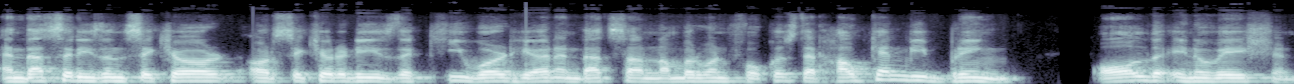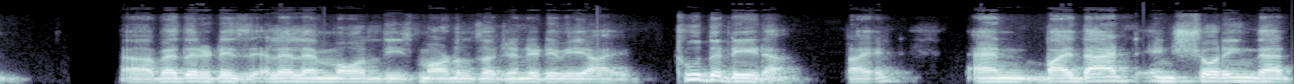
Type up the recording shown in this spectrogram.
And that's the reason secure or security is the key word here, and that's our number one focus. That how can we bring all the innovation, uh, whether it is LLM or these models or generative AI, to the data, right? and by that ensuring that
